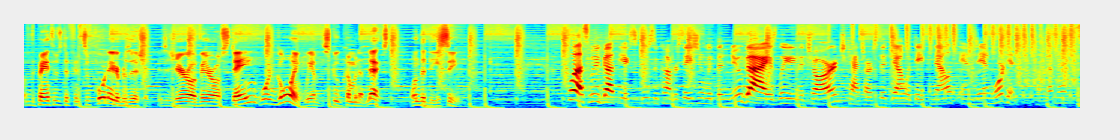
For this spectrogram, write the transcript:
of the Panthers defensive coordinator position. Is Ejiro Evero staying or going? We have the scoop coming up next on the DC. Plus, we've got the exclusive conversation with the new guys leading the charge. Catch our sit down with Dave Canales and Dan Morgan coming up next.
